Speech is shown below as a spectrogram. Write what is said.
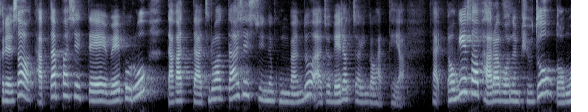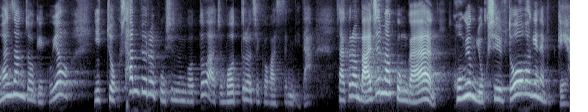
그래서 답답하실 때 외부로 나갔다 들어왔다 하실 수 있는 공간도 아주 매력적인 것 같아요. 자, 여기서 바라보는 뷰도 너무 환상적이고요. 이쪽 산뷰를 보시는 것도 아주 멋들어질 것 같습니다. 자, 그럼 마지막 공간 공용 욕실도 확인해 볼게요.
